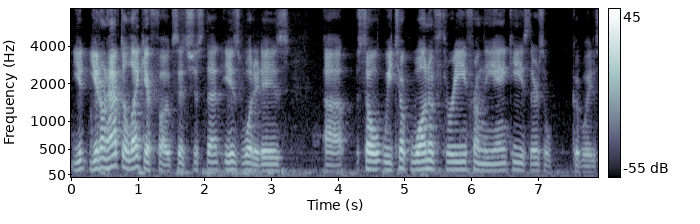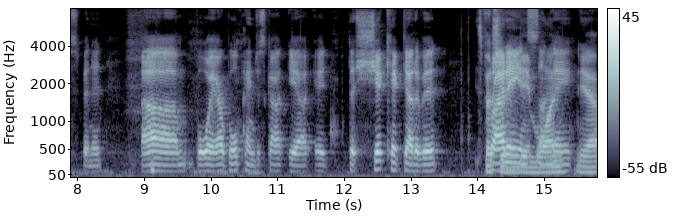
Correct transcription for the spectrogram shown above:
You, you don't have to like it, folks. It's just that is what it is. Uh, so we took one of three from the Yankees. There's a good way to spin it. Um, boy, our bullpen just got yeah it the shit kicked out of it. Especially Friday and Sunday. One. Yeah.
